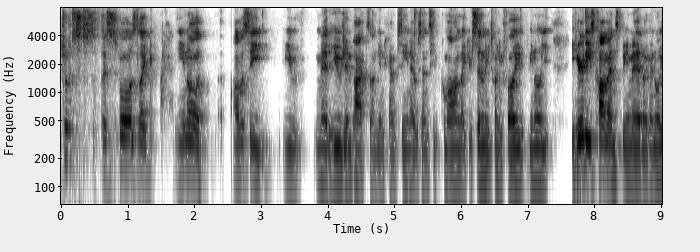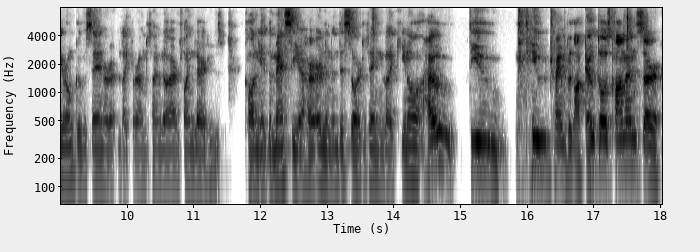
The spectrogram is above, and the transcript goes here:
just, I suppose, like, you know, obviously you've made a huge impact on the intercounty scene ever since you've come on. Like, you're still only 25. You know, you, you hear these comments being made. Like, I know your uncle was saying, or like around the time of the Ireland final there, he was calling you the Messi of hurling and this sort of thing. Like, you know, how do you do you try and block out those comments, or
